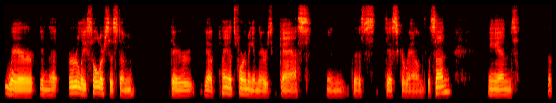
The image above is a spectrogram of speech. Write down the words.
where in the early solar system there you have planets forming and there's gas in this disk around the sun. And the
